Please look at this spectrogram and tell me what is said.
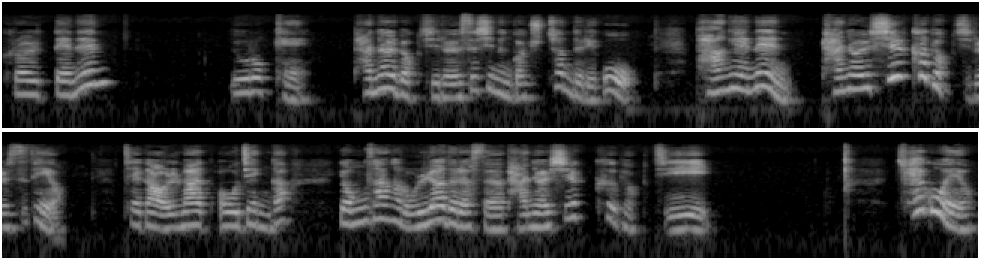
그럴 때는 이렇게 단열 벽지를 쓰시는 걸 추천드리고 방에는 단열 실크 벽지를 쓰세요. 제가 얼마 어젠가 영상을 올려드렸어요. 단열 실크 벽지. 최고예요.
